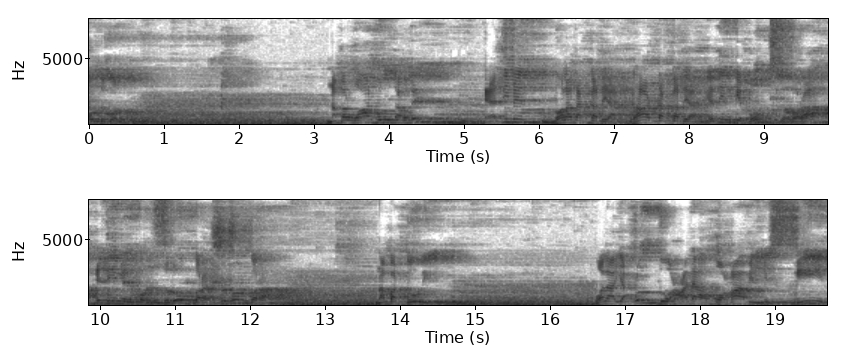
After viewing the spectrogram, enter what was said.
বন্ধুগণ, নাম্বার ওয়ান হলো তাহলে এতিমের গলা ধাক্কা দেয়া ঘাট ধাক্কা দেয়া, এতিমকে বঞ্চিত করা, এতিমের উপর জুলুম করা, শোষণ করা। নাম্বার দুই, ওয়ালা ইয়াহুদ্দু আলা তুআমিল মিসকিন।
